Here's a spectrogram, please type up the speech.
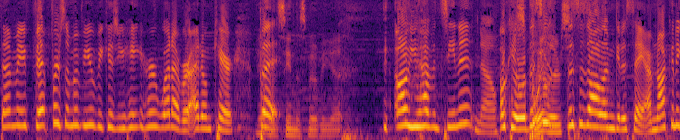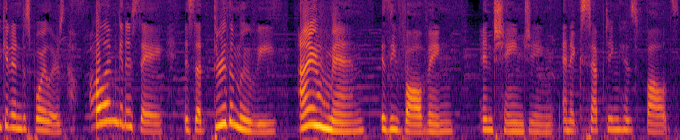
that may fit for some of you because you hate her. Whatever, I don't care. You haven't but seen this movie yet. Oh, you haven't seen it? No. Okay, well this is Spoilers. this is all I'm going to say. I'm not going to get into spoilers. All I'm going to say is that through the movie, Iron Man is evolving and changing and accepting his faults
